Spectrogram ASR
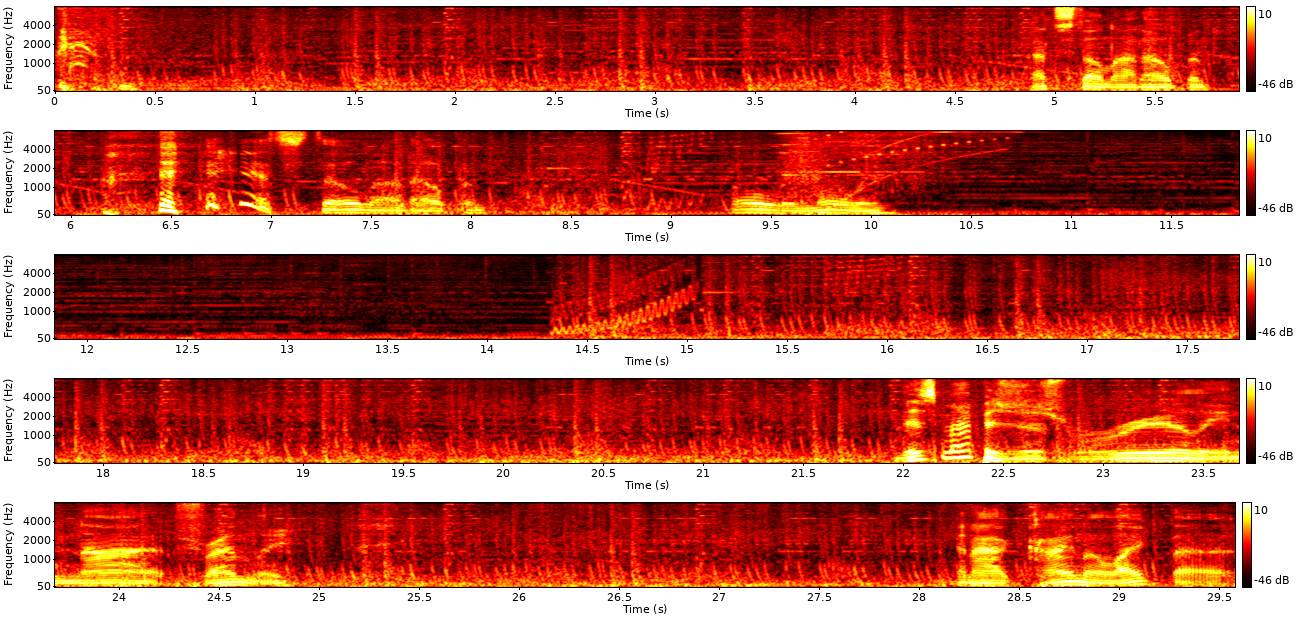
That's still not helping. it's still not helping. Holy moly. This map is just really not friendly. And I kind of like that,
